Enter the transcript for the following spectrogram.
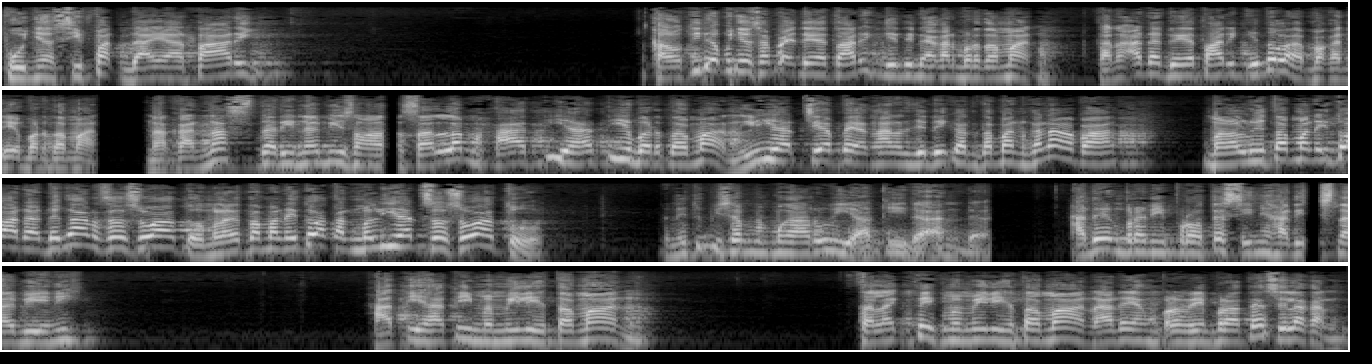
punya sifat daya tarik. Kalau tidak punya sampai daya tarik, dia tidak akan berteman. Karena ada daya tarik itulah maka dia berteman. Maka nas dari Nabi SAW, hati-hati berteman. Lihat siapa yang akan jadikan teman. Kenapa? Melalui taman itu ada dengar sesuatu. Melalui taman itu akan melihat sesuatu. Dan itu bisa mempengaruhi akidah Anda. Ada yang berani protes ini hadis Nabi ini? Hati-hati memilih teman. Selektif memilih teman. Ada yang berani protes? Silakan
